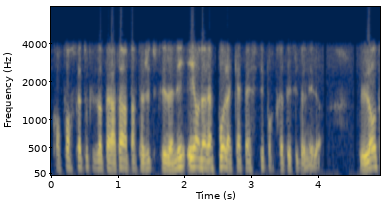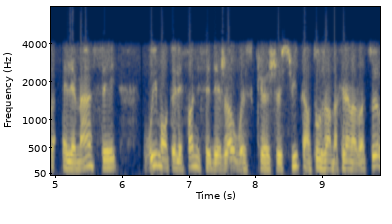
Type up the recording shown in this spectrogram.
qu'on forcerait tous les opérateurs à partager toutes les données et on n'aurait pas la capacité pour traiter ces données-là. L'autre élément, c'est oui, mon téléphone, il sait déjà où est-ce que je suis. Tantôt, j'ai embarqué dans ma voiture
